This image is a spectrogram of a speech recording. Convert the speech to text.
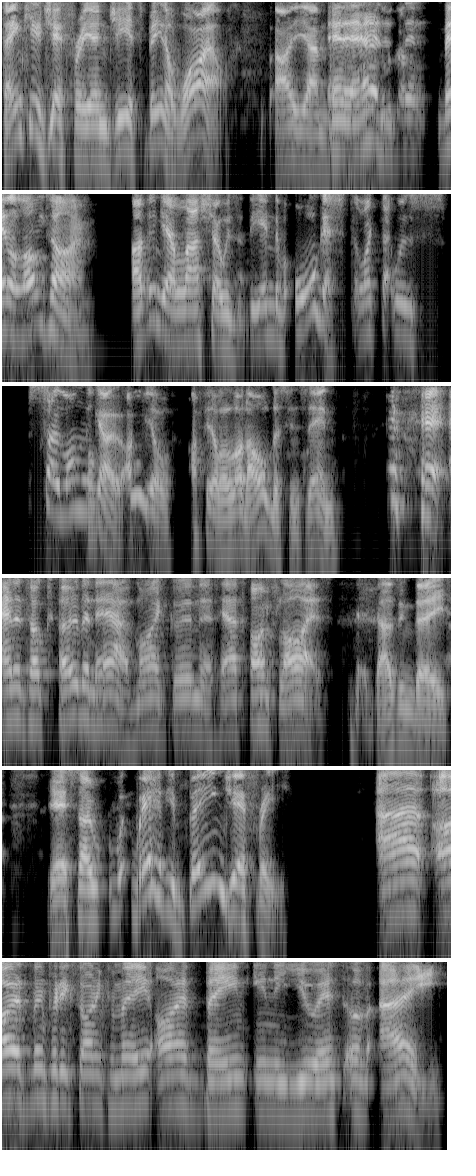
Thank you, Jeffrey. And gee, it's been a while. I um, it has it's been, been a long time. I think our last show was at the end of August. Like that was so long ago. I feel I feel a lot older since then. and it's October now. My goodness, how time flies. It does indeed. Yeah. So, w- where have you been, Jeffrey? Uh, oh, it's been pretty exciting for me. I've been in the US of A.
